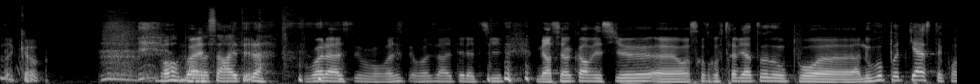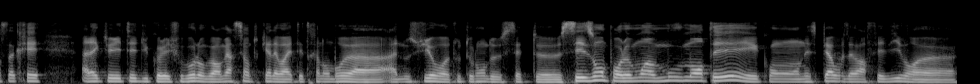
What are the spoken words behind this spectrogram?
d'accord. Bon, bah, on va s'arrêter là. voilà, c'est bon, on va, s'arrêter là-dessus. Merci encore, messieurs. Euh, on se retrouve très bientôt donc, pour un nouveau podcast consacré à l'actualité du College Football. On vous remercie en tout cas d'avoir été très nombreux à, à, nous suivre tout au long de cette saison, pour le moins mouvementée, et qu'on espère vous avoir fait vivre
